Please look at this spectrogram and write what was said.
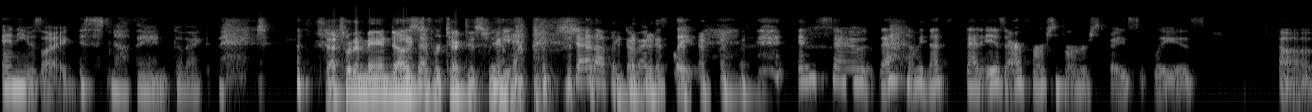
And he was like, it's nothing. Go back to bed. That's what a man does to protect his family. Yeah, shut up and go back to sleep. and so that I mean that's that is our first verse basically is uh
